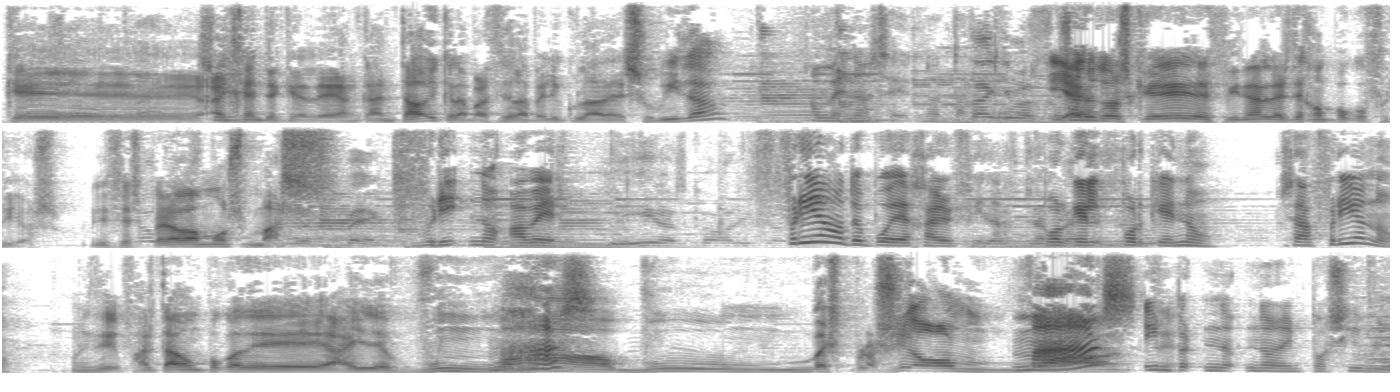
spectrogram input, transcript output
que hay gente que le ha encantado y que le ha parecido la película de su vida. Hombre, no sé, no tanto. Y hay otros que al final les deja un poco fríos. Dice, esperábamos más. Frí- no, a ver. Frío no te puede dejar el final. Porque, porque no. O sea, frío no. Dice, Falta un poco de ahí de boom, ¿Más? wow, boom, explosión. ¿Más? wow. Imp- no, no, imposible.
